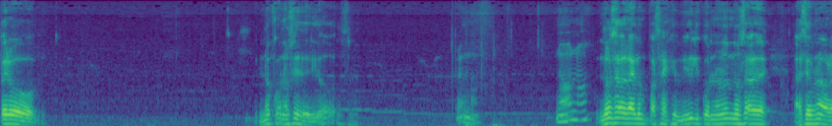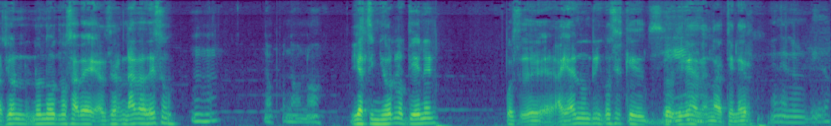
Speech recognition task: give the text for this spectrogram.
Pero no conoce de Dios. Pues no. No, no. no sabe darle un pasaje bíblico, no, no sabe hacer una oración, no, no, no sabe hacer nada de eso. No, pues no, no. Y al Señor lo tienen, pues eh, allá en un rincón, si es que Sí. lo llegan a tener. En el olvido.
